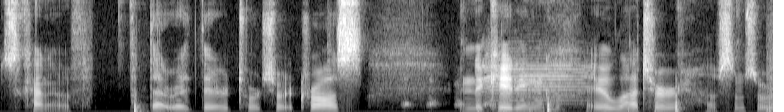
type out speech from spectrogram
Just kind of put that right there, torch right across, indicating a latcher of some sort.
